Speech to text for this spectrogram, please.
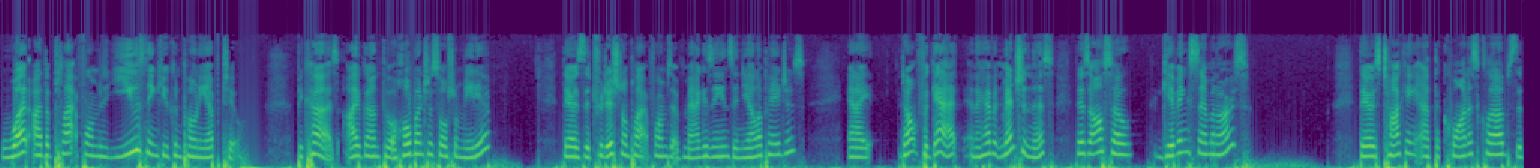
what are the platforms you think you can pony up to. Because I've gone through a whole bunch of social media. There's the traditional platforms of magazines and yellow pages. And I don't forget, and I haven't mentioned this, there's also giving seminars. There's talking at the Kiwanis clubs, the,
